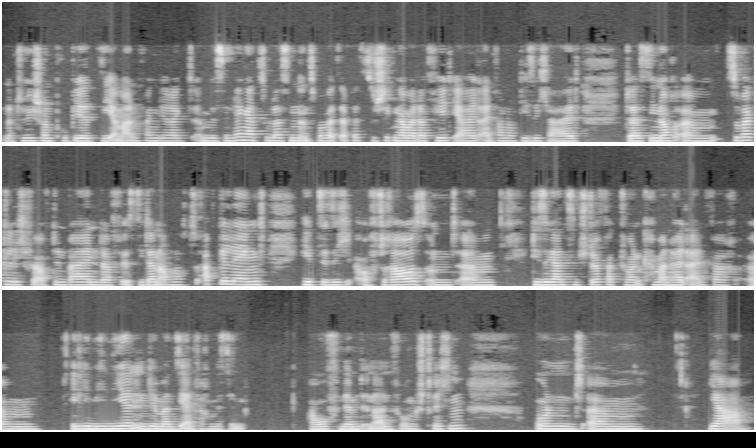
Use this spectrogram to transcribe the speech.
natürlich schon probiert, sie am Anfang direkt ein bisschen länger zu lassen, ins Vorwärtsabwärts zu schicken, aber da fehlt ihr halt einfach noch die Sicherheit. Da ist sie noch ähm, zu wackelig für auf den Beinen, dafür ist sie dann auch noch zu abgelenkt, hebt sie sich oft raus und ähm, diese ganzen Störfaktoren kann man halt einfach ähm, eliminieren, indem man sie einfach ein bisschen aufnimmt, in Anführungsstrichen. Und ähm, ja,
